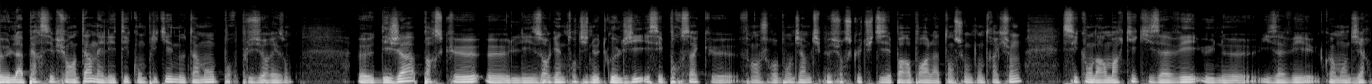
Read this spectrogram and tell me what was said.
euh, la perception interne, elle était compliquée notamment pour plusieurs raisons. Euh, déjà parce que les organes tendineux de Golgi, et c'est pour ça que, enfin, je rebondis un petit peu sur ce que tu disais par rapport à la tension-contraction, c'est qu'on a remarqué qu'ils avaient une, ils avaient, comment dire,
